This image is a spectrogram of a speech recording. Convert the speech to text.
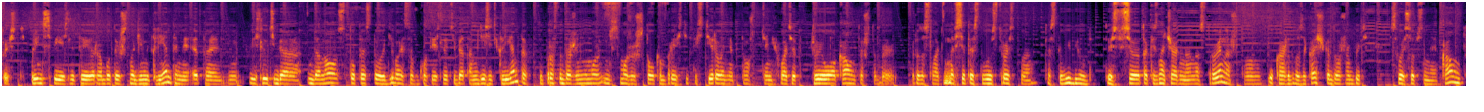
То есть, в принципе, если ты работаешь с многими клиентами, это, ну, если у тебя дано 100 тестовых девайсов в год, если у тебя там 10 клиентов, ты просто даже не, не сможешь толком провести тестирование, потому что у тебя не хватит твоего аккаунта, чтобы разослать на все тестовые устройства тестовые билды. То есть все так изначально настроено, что у каждого заказчика должен быть свой собственный аккаунт,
